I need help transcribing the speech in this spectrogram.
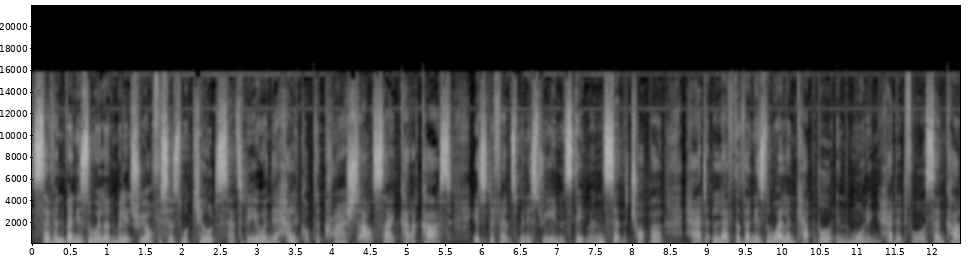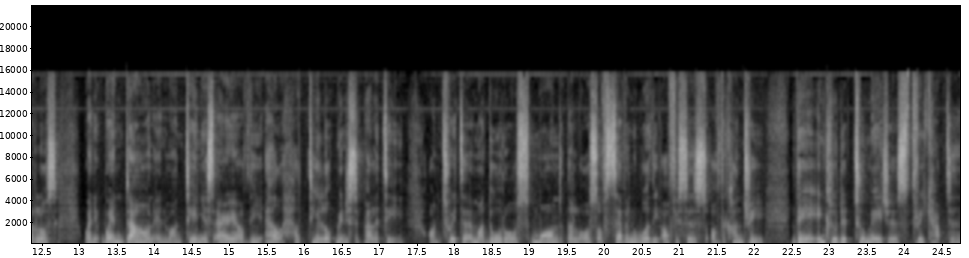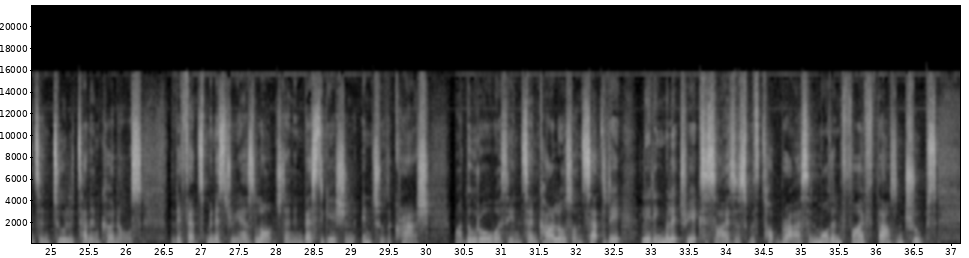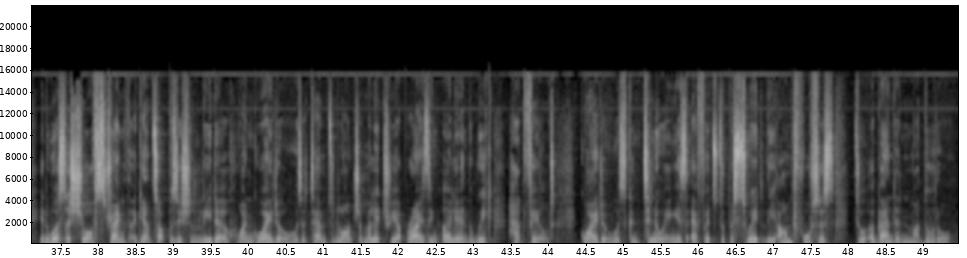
Seven Venezuelan military officers were killed Saturday when their helicopter crashed outside Caracas. Its defense ministry, in a statement, said the chopper had left the Venezuelan capital in the morning, headed for San Carlos, when it went down in a mountainous area of the El Hatillo municipality. On Twitter, Maduro mourned the loss of seven worthy officers of the country. They included two majors, three captains, and two lieutenant colonels. The Defense Ministry has launched an investigation into the crash. Maduro was in San Carlos on Saturday, leading military exercises with top brass and more than 5,000 troops. It was a show of strength against opposition leader Juan Guaido, whose attempt to launch a military uprising earlier in the week had failed. Guaido was continuing his efforts to persuade the armed forces to abandon Maduro.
